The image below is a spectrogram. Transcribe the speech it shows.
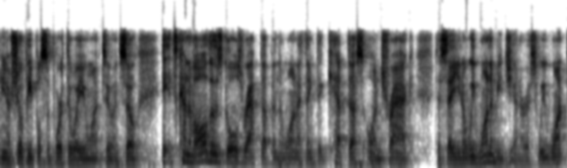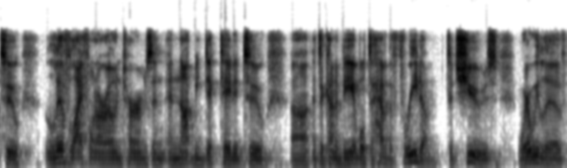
you know show people support the way you want to. And so it's kind of all those goals wrapped up in the one i think that kept us on track to say you know we want to be generous. We want to live life on our own terms and, and not be dictated to uh, and to kind of be able to have the freedom to choose where we live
